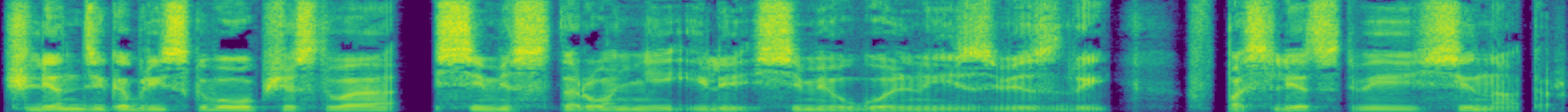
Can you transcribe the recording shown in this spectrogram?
член декабристского общества «Семисторонней» или «Семиугольной звезды», впоследствии сенатор.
